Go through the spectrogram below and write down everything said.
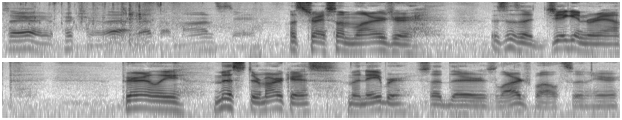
So I gotta get a picture of that. That's a monster. Let's try something larger. This is a Jigging Rap. Apparently, Mr. Marcus, my neighbor, said there's large largemouths in here.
